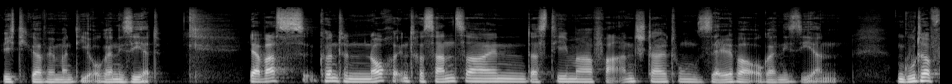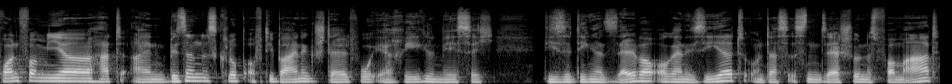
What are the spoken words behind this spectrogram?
wichtiger, wenn man die organisiert. Ja, was könnte noch interessant sein? Das Thema Veranstaltungen selber organisieren. Ein guter Freund von mir hat einen Business Club auf die Beine gestellt, wo er regelmäßig diese Dinge selber organisiert und das ist ein sehr schönes Format.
